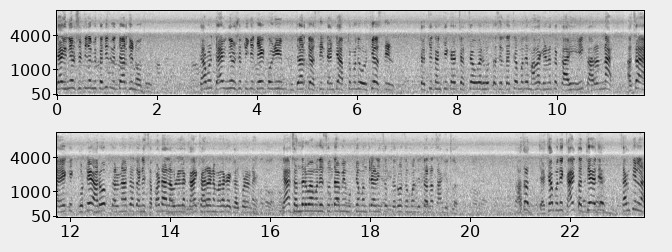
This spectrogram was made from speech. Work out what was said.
त्या युनिव्हर्सिटीचा मी कधीच विद्यार्थी नव्हतो. त्यामुळे त्या युनिव्हर्सिटीचे जे कोणी विद्यार्थी असतील त्यांच्या आपसामध्ये ओळखी असतील त्याची त्यांची काय चर्चा वगैरे होत असेल त्याच्यामध्ये मला घेण्याचं काहीही कारण नाही. असं आहे की खोटे आरोप करण्याचा त्याने सपाटा लावलेला काय कारण आहे मला काही कल्पना नाही. या संदर्भामध्ये सुद्धा मी मुख्यमंत्री आणि सर्व संबंधितांना सांगितलं. आता त्याच्यामध्ये काय तथ्य आहे ते सांगतील ना.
